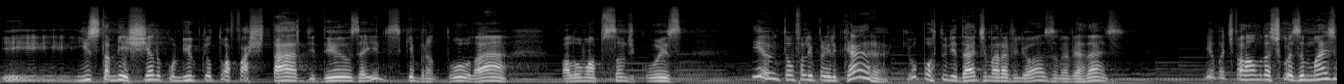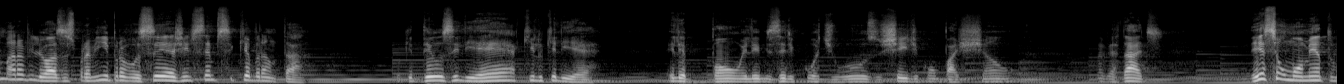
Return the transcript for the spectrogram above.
e, e isso está mexendo comigo porque eu estou afastado de Deus. Aí ele se quebrantou lá, falou uma opção de coisa. E eu então falei para ele, cara, que oportunidade maravilhosa, não é verdade? E eu vou te falar uma das coisas mais maravilhosas para mim e para você é a gente sempre se quebrantar. Porque Deus, Ele é aquilo que Ele é. Ele é bom, Ele é misericordioso, cheio de compaixão. Não é verdade? Esse é um momento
